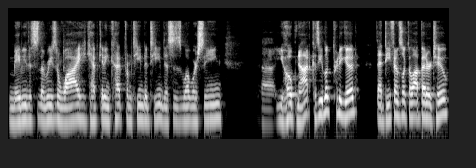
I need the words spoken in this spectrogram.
maybe this is the reason why he kept getting cut from team to team. This is what we're seeing. Uh, you hope not, because he looked pretty good. That defense looked a lot better too.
